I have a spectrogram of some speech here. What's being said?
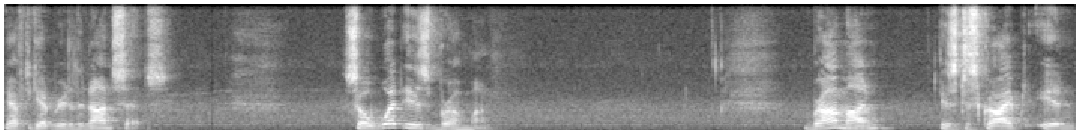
You have to get rid of the nonsense. So what is Brahman? Brahman is described in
